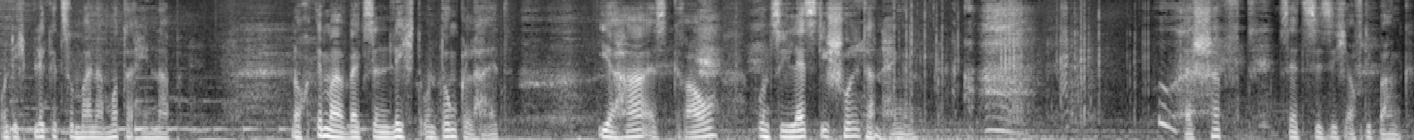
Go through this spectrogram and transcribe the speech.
und ich blicke zu meiner Mutter hinab. Noch immer wechseln Licht und Dunkelheit. Ihr Haar ist grau und sie lässt die Schultern hängen. Erschöpft setzt sie sich auf die Bank.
